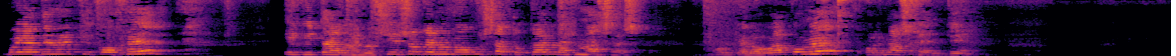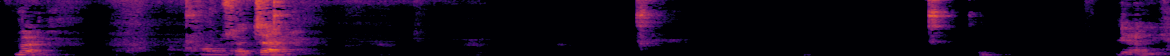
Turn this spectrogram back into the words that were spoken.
voy a tener que coger y quitármelo. Si eso que no me gusta tocar las masas porque lo va a comer pues más gente. Bueno, vamos a echar y ahí.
